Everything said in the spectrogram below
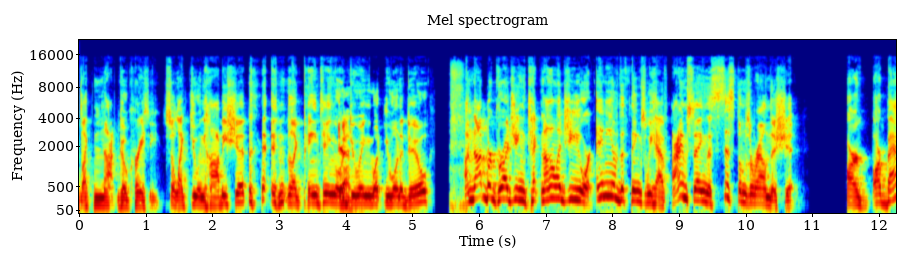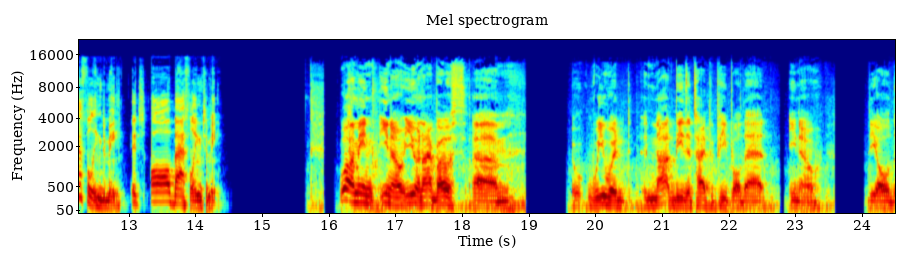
like not go crazy. So like doing hobby shit and like painting or Yeah. doing what you want to do. I'm not begrudging technology or any of the things we have. I'm saying the systems around this shit are are baffling to me. It's all baffling to me. Well, I mean, you know, you and I both, um, we would not be the type of people that, you know, the old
